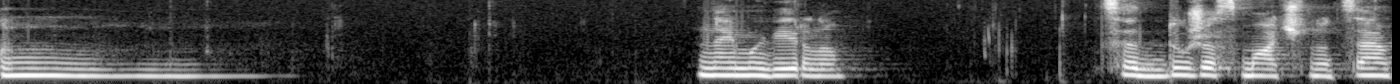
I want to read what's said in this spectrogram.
М. Неймовірно. Це дуже смачно. Це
